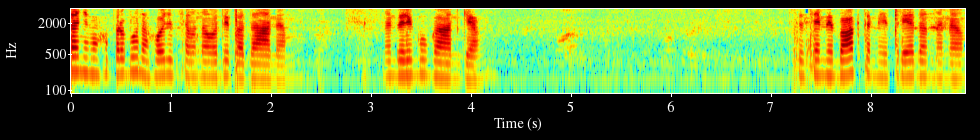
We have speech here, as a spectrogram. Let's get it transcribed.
Читание Махапрабху находится в Навадипадаме, на берегу Ганги, со всеми бхактами и преданными.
